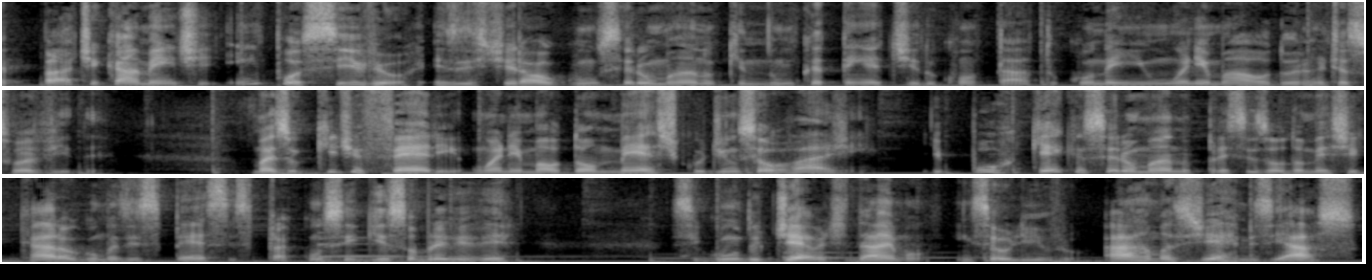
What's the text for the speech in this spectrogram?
É praticamente impossível existir algum ser humano que nunca tenha tido contato com nenhum animal durante a sua vida. Mas o que difere um animal doméstico de um selvagem? E por que, que o ser humano precisou domesticar algumas espécies para conseguir sobreviver? Segundo Jared Diamond, em seu livro Armas, Germes e Aço,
